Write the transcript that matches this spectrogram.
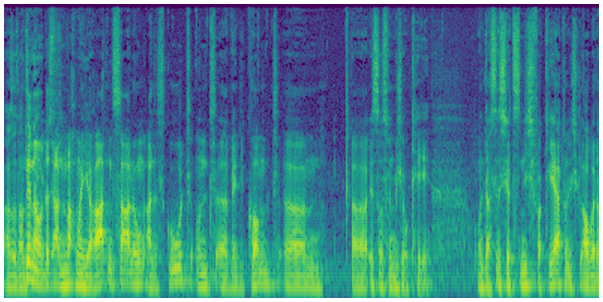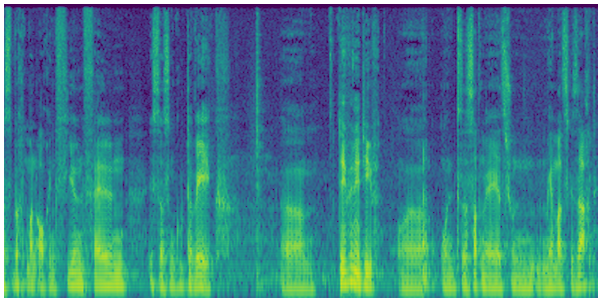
Also dann, genau, dann machen wir hier Ratenzahlung, alles gut und äh, wenn die kommt, ähm, äh, ist das für mich okay. Und das ist jetzt nicht verkehrt und ich glaube, das wird man auch in vielen Fällen, ist das ein guter Weg. Ähm, Definitiv. Äh, ja. Und das hat mir jetzt schon mehrmals gesagt,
